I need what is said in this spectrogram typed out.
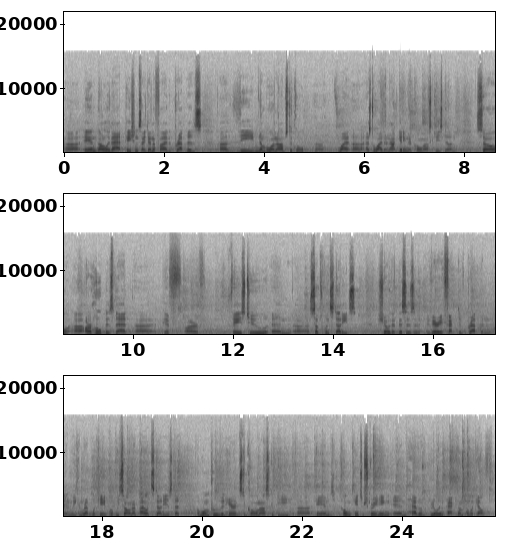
uh, and not only that, patients identify the prep as uh, the number one obstacle uh, why, uh, as to why they're not getting their colonoscopies done. So, uh, our hope is that if our phase two and subsequent studies show that this is a, a very effective prep and, and, we can replicate what we saw in our pilot study is that will improve adherence to colonoscopy uh, and colon cancer screening and have a real impact on public health.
